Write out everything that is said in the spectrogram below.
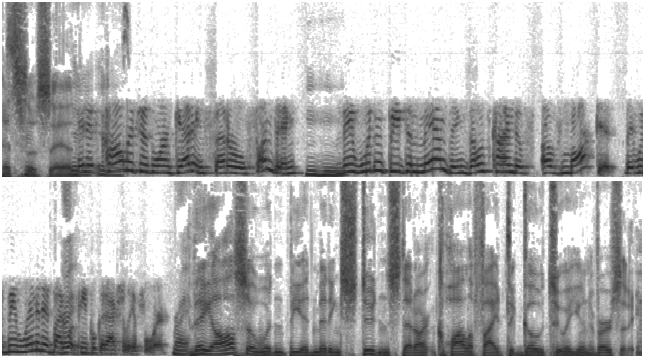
That's so sad. And if colleges weren't getting federal funding, Mm-hmm. they wouldn't be demanding those kind of, of markets. They would be limited by what people could actually afford. Right. They also wouldn't be admitting students that aren't qualified to go to a university.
